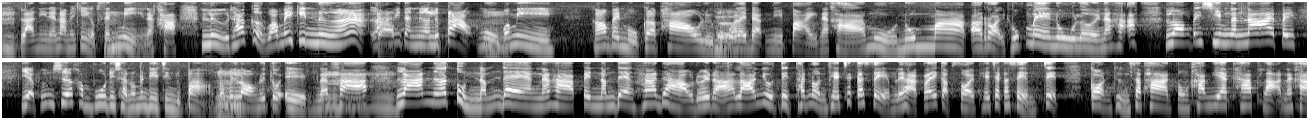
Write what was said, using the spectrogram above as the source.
อืมร้านนี้แนะนำให้กินกับเส้นหมี่นะคะ หรือถ้าเกิดว่าไม่กินเนื้อร้านครับมีแต่เนื้อหรือเปล่าหมูอืมก็มี ก็เป็นหมูกระเพราหรือหมูเออออะไรแบบนี้ไปนะคะ หมูนุ่มมากอร่อยทุกเมนูเลยนะคะอะลองไปชิมกันได้ไปอย่าเพิ่งเชื่อคำพูดดิฉันว่ามันดีจริงหรือเปล่า ต้องไปลองด้วยตัวเองนะคะอืมร้านเนื้อตุ๋นน้ำแดงนะคะ เป็นน้ำแดง 5 ดาวด้วยนะร้านอยู่ติดถนนเพชรเกษมเลยค่ะ ใกล้กับซอยเพชรเกษม 7 ก่อนถึงสะพานตรงข้ามแยกท่าพระนะคะ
